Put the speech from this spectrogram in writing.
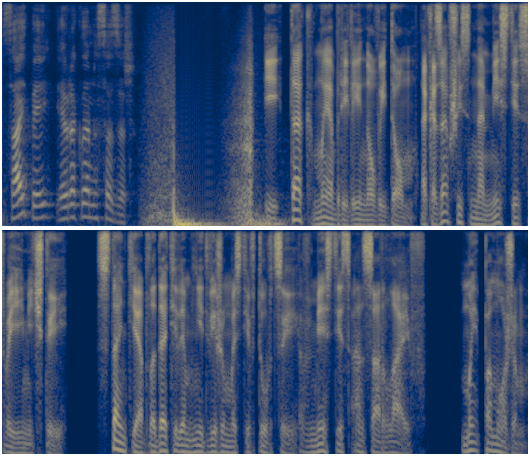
Sait Bey, evraklarınız hazır. И так мы обрели новый дом, оказавшись на месте своей мечты. Станьте обладателем недвижимости в Турции вместе с Ansar Life. Мы поможем.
